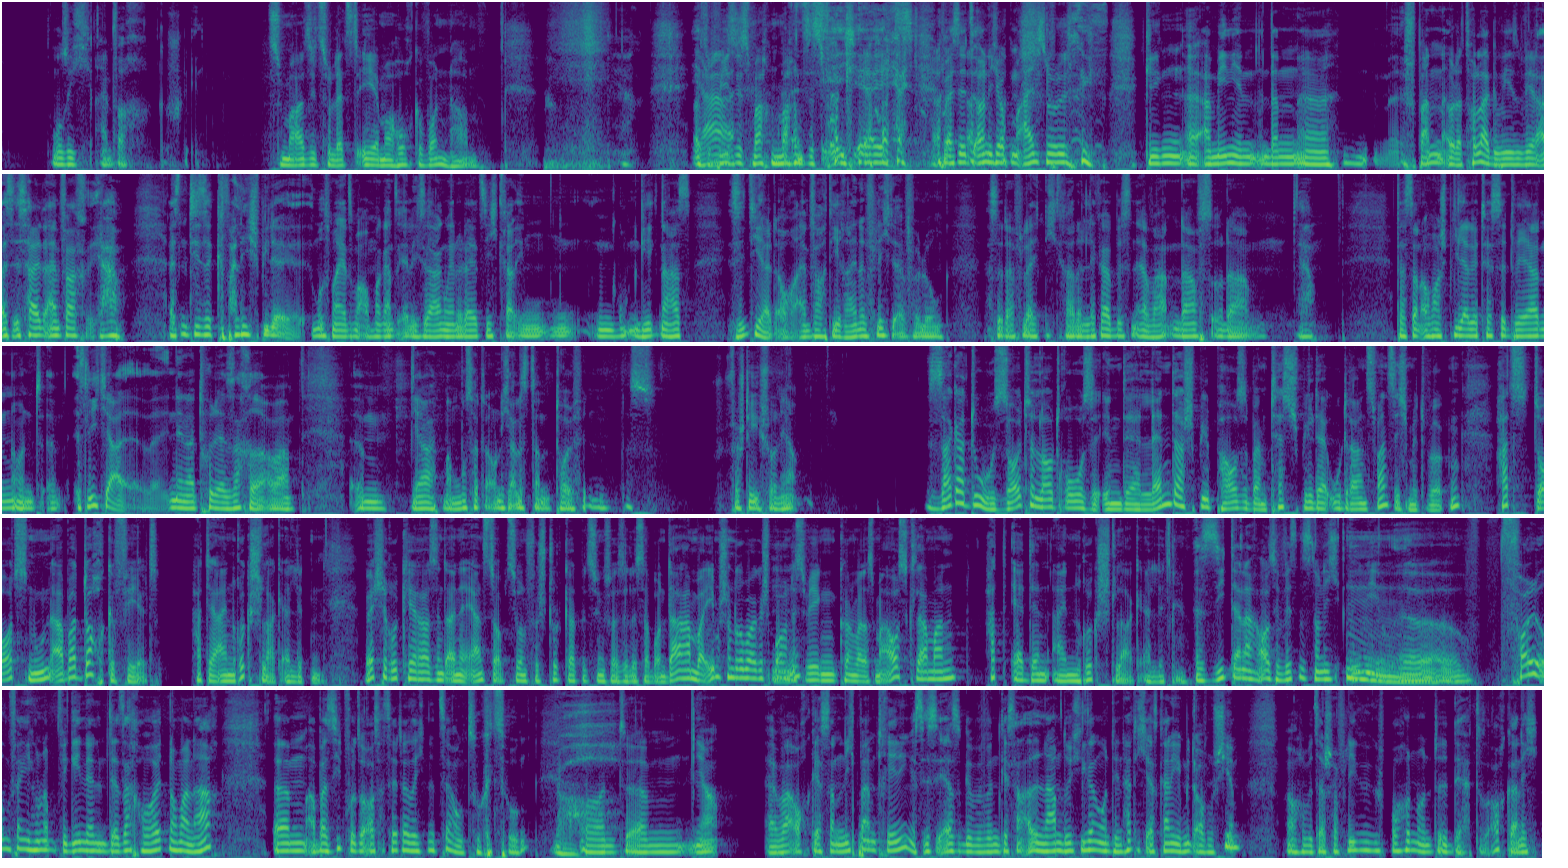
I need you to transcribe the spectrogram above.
Muss ich einfach gestehen. Zumal sie zuletzt eh immer hoch gewonnen haben. Also ja, wie sie es machen, machen sie es ich, äh, ich weiß jetzt auch nicht, ob ein 1-0 gegen äh, Armenien dann äh, spannend oder toller gewesen wäre. Es ist halt einfach, ja, es sind diese Quali-Spiele, muss man jetzt mal auch mal ganz ehrlich sagen, wenn du da jetzt nicht gerade einen, einen, guten Gegner hast, sind die halt auch einfach die reine Pflichterfüllung. Dass du da vielleicht nicht gerade Leckerbissen erwarten darfst oder ja, dass dann auch mal Spieler getestet werden und äh, es liegt ja in der Natur der Sache, aber ähm, ja, man muss halt auch nicht alles dann toll finden. Das verstehe ich schon, ja. Sagadu sollte laut Rose in der Länderspielpause beim Testspiel der U23 mitwirken, hat dort nun aber doch gefehlt. Hat er einen Rückschlag erlitten? Welche Rückkehrer sind eine ernste Option für Stuttgart bzw. Lissabon? Da haben wir eben schon drüber gesprochen, mhm. deswegen können wir das mal ausklammern. Hat er denn einen Rückschlag erlitten? Es sieht danach aus, wir wissen es noch nicht irgendwie mm. äh, vollumfänglich. Wir gehen der, der Sache heute nochmal nach. Ähm, aber es sieht wohl so aus, als hätte er sich eine Zerrung zugezogen. Oh. Und ähm, ja, Er war auch gestern nicht beim Training. Es ist erst, wir sind gestern alle Namen durchgegangen und den hatte ich erst gar nicht mit auf dem Schirm. Wir haben auch mit Sascha Fliege gesprochen und äh, der hat das auch gar nicht,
